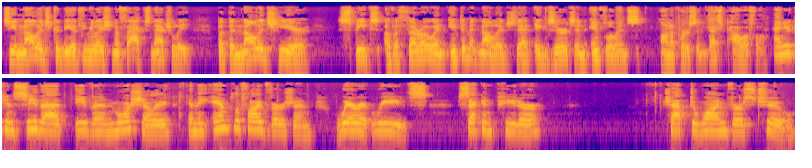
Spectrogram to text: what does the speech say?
See, knowledge could be accumulation of facts, naturally, but the knowledge here speaks of a thorough and intimate knowledge that exerts an influence on a person. That's powerful. And you can see that even more, Shelley, in the amplified version where it reads 2 Peter chapter 1 verse 2.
